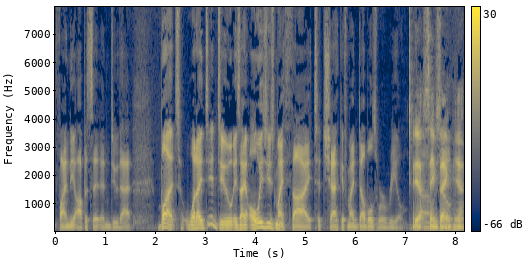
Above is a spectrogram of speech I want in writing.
find the opposite and do that. But what i did do is i always used my thigh to check if my doubles were real. Yeah, Um, same so- thing. Yeah.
